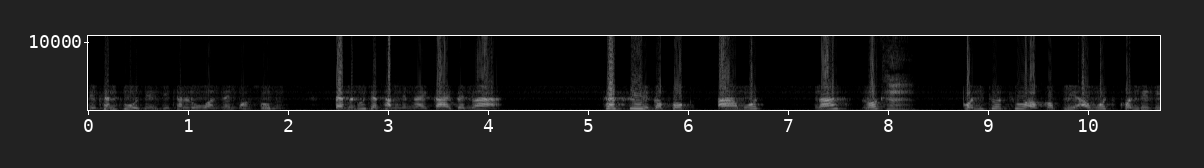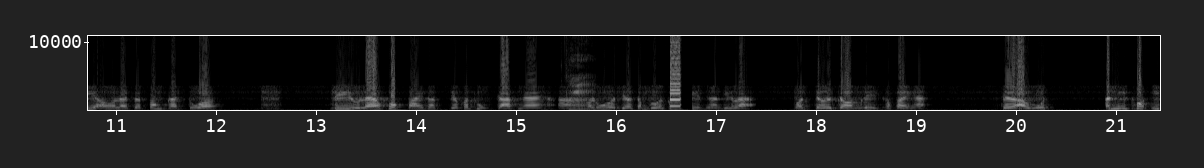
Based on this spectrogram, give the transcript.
ดิฉันพูดเนี่ยดิฉันรู้ว่าไม่เหมาะสม แต่ไม่รู้จะทำยังไงกลายเป็นว่าแท็กซี่ก็พกอาวุธนะรถค่ะคนชั่วๆก็มีอาวุธคนดีๆเอาอะไรไปป้องกันตัว ดีอยู่แล้วพกไปก็เดี๋ยวก็ถูกจับไง อ่าค่ะก็รู้ว่าเดี๋ยวตำรวจก็รีดเงินอีกละมันเจอจอมรีดเข้าไปไงเจออาวุธ อันนี้พกอิ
